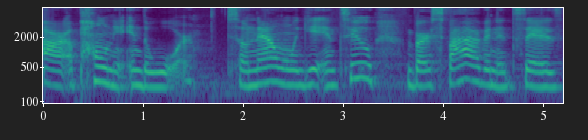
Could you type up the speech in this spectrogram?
our opponent in the war. So now, when we get into verse 5, and it says,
